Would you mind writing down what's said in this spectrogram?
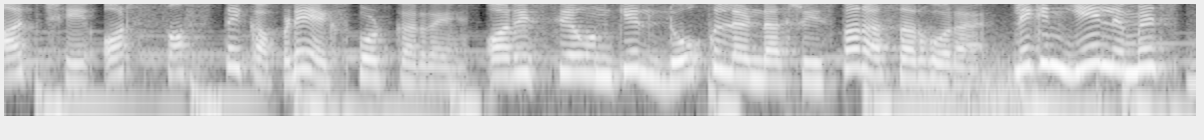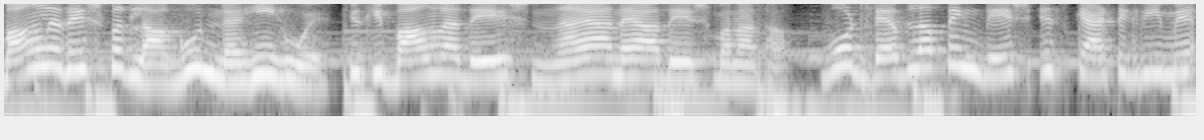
अच्छे और सस्ते कपड़े एक्सपोर्ट कर रहे हैं और इससे उनके लोकल इंडस्ट्रीज़ पर असर हो रहा है। लेकिन ये लिमिट्स बांग्लादेश पर लागू नहीं हुए, क्योंकि बांग्लादेश नया नया देश बना था। वो डेवलपिंग देश इस कैटेगरी में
